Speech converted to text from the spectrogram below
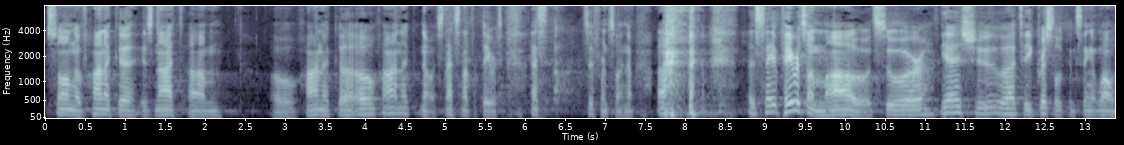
song of Hanukkah is not, um, Oh Hanukkah, Oh Hanukkah. No, it's, that's not the favorite. That's different song. No. Uh, the favorite song, Ma'oz Tzur, Yeshua. Crystal can sing it well.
